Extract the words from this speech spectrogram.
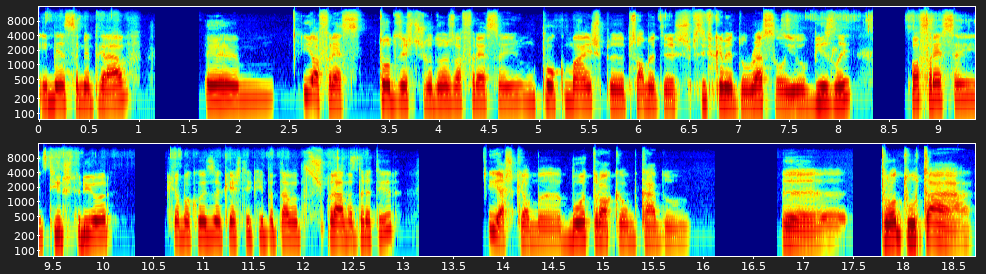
imensamente grave. Um, e oferece, todos estes jogadores oferecem um pouco mais, pessoalmente, especificamente o Russell e o Beasley, oferecem tiro exterior, que é uma coisa que esta equipa estava desesperada para ter. E acho que é uma boa troca, um bocado. Uh, pronto, o está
